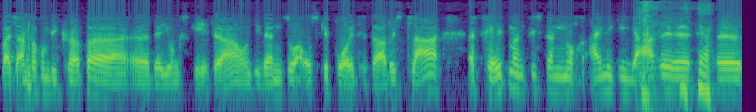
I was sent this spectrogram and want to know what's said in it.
weil es einfach um die Körper äh, der Jungs geht, ja, und die werden so ausgebeutet. Dadurch klar erzählt man sich dann noch einige Jahre ja. äh,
